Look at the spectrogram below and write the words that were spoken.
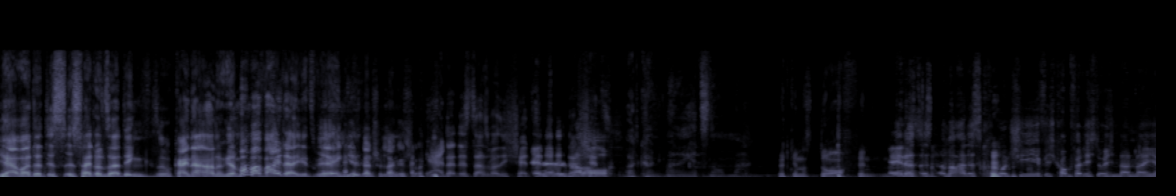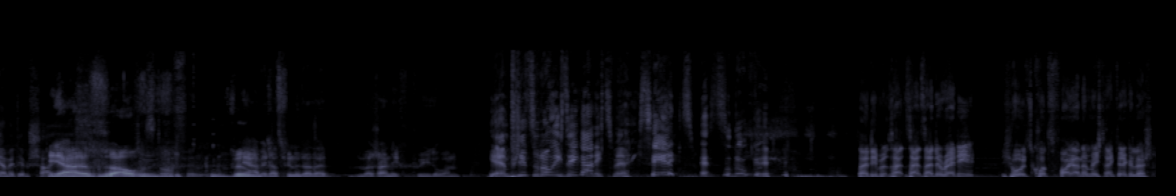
Ja, aber das ist, ist halt unser Ding. So, keine Ahnung. Ja, mach mal weiter jetzt. Wir hängen hier ganz schön lange schon. Ja, das ist das, was ich schätze. Ja, das ist Das aber schätze auch-. Was könnte man denn jetzt noch machen? Ich würde gerne das Dorf finden. Ey, das ist immer alles krumm und schief. Ich komme völlig durcheinander hier mit dem Scheiß. Ja, das ist auch Das Dorf finden. wild. Ja, wer das findet, hat halt wahrscheinlich free gewonnen. Ja, viel zu dunkel. Ich sehe gar nichts mehr. Ich sehe nichts mehr. Es ist zu dunkel. Seid ihr, seid, seid, ihr ready? Ich hole jetzt kurz Feuer, nämlich direkt wieder gelöscht.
